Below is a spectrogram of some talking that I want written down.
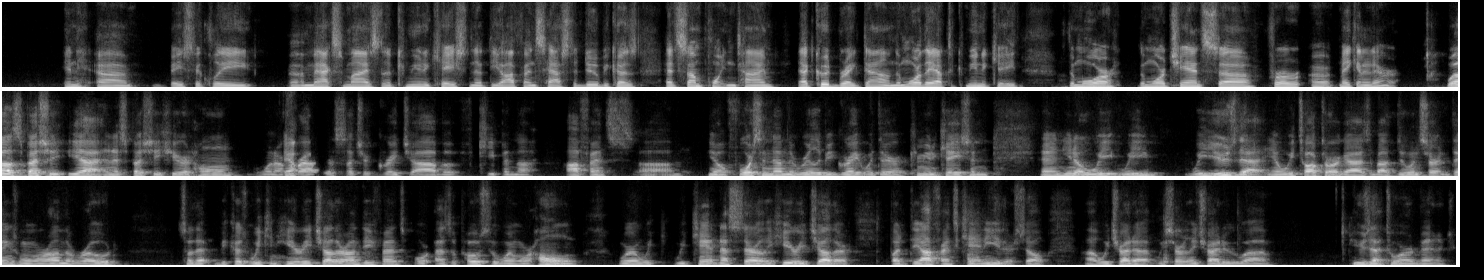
in uh, basically uh, maximize the communication that the offense has to do because at some point in time that could break down. The more they have to communicate, the more the more chance uh, for uh, making an error. Well, especially yeah, and especially here at home when our yep. crowd does such a great job of keeping the offense, um, you know, forcing them to really be great with their communication. And you know, we we we use that. You know, we talk to our guys about doing certain things when we're on the road, so that because we can hear each other on defense, or as opposed to when we're home, where we we can't necessarily hear each other but the offense can't either. So uh, we try to we certainly try to uh, use that to our advantage.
